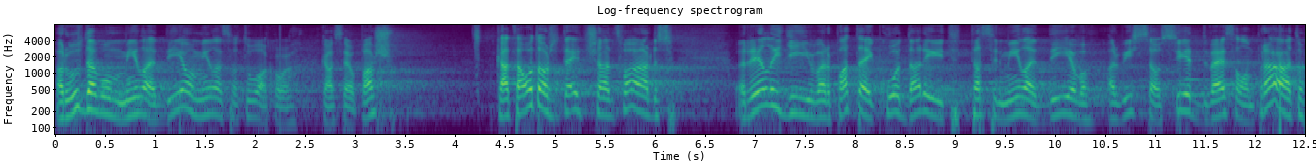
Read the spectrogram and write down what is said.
Ar uzdevumu mīlēt Dievu, mīlēt savu tuvāko kā sev pašu Kāds autors teica šādus vārdus: Reliģija var pateikt, ko darīt. Tas ir mīlēt Dievu ar visu savu sirdi, dvēseli un prātu,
